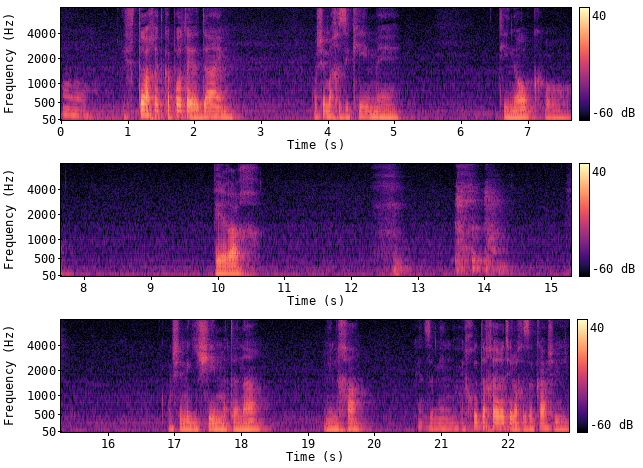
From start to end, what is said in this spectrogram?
כמו לפתוח את כפות הידיים, כמו שמחזיקים... תינוק או פרח. כמו שמגישים מתנה, מנחה. כן, זה מין איכות אחרת של החזקה שהיא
